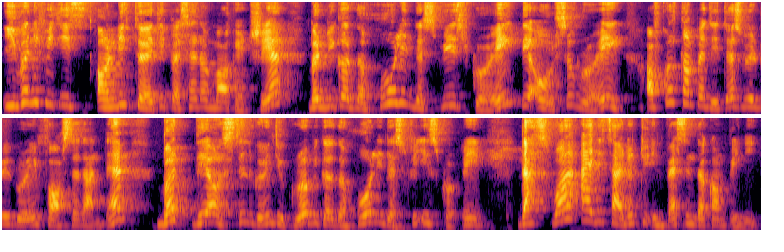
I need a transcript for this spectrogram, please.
even if it is only 30% of market share, but because the whole industry is growing, they're also growing. Of course, competitors will be growing faster than them, but they are still going to grow because the whole industry is growing. That's why I decided to invest in the company.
